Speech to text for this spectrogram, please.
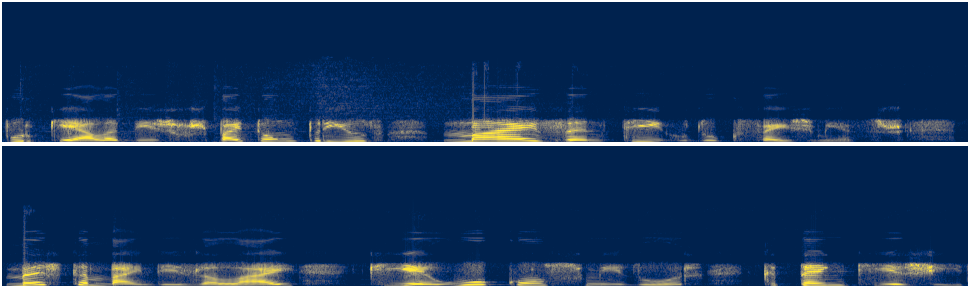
porque ela diz respeito a um período mais antigo do que seis meses. Mas também diz a lei que é o consumidor que tem que agir.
